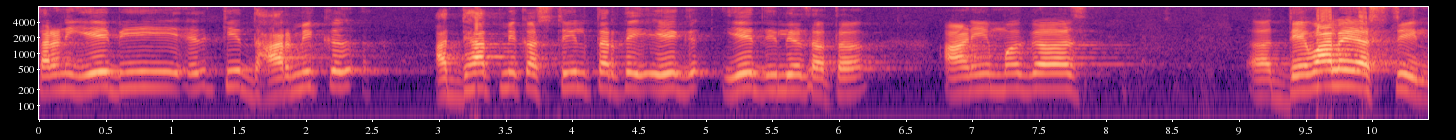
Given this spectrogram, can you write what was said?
कारण ए बी की धार्मिक आध्यात्मिक असतील तर ते एक ए दिलं जातं. आणि मग देवालय असतील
